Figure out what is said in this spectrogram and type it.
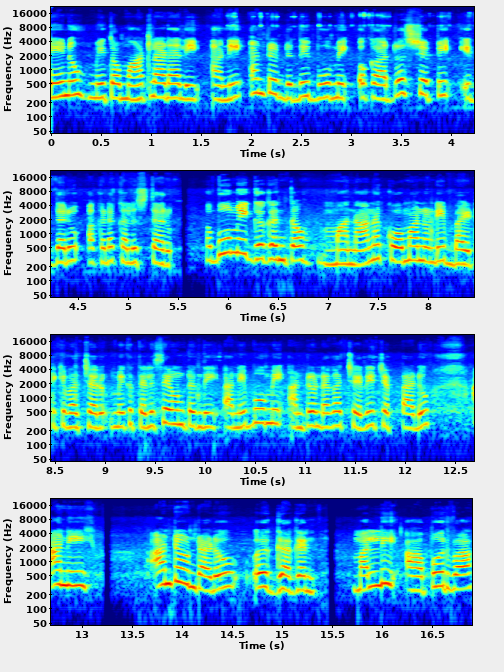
నేను మీతో మాట్లాడాలి అని అంటుంటుంది భూమి. ఒక అడ్రస్ చెప్పి ఇద్దరు అక్కడ కలుస్తారు. భూమి గగన్తో మా నాన్న కోమా నుండి బయటికి వచ్చారు. మీకు తెలిసే ఉంటుంది అని భూమి అంటుండగా చెర్రీ చెప్పాడు అని అంటూ ఉంటాడు గగన్. మళ్ళీ అపూర్వ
